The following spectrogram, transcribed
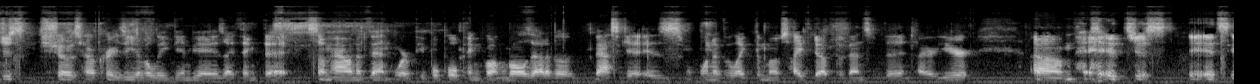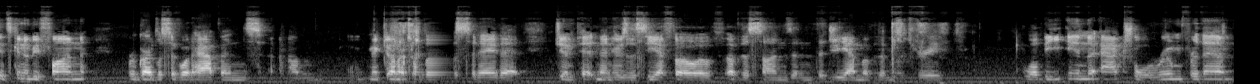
just shows how crazy of a league the NBA is. I think that somehow an event where people pull ping pong balls out of a basket is one of like the most hyped up events of the entire year. Um, it's just it's it's going to be fun regardless of what happens. Um, McDonough told us today that Jim Pitman, who's the CFO of, of the Suns and the GM of the Mercury, will be in the actual room for them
